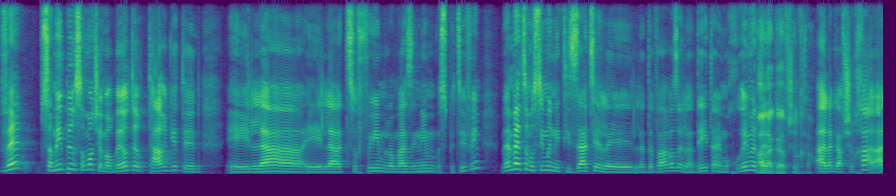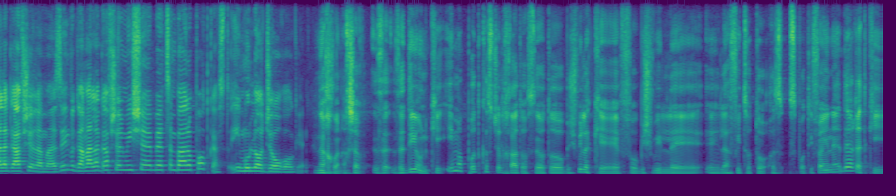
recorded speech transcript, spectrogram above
ושמים פרסומות שהן הרבה יותר targeted אה, לצופים, למאזינים הספציפיים, והם בעצם עושים מוניטיזציה לדבר הזה, לדאטה, הם מוכרים את זה. על הגב שלך. על הגב שלך, על הגב של המאזין, וגם על הגב של מי שבעצם בא לפודקאסט, אם הוא לא ג'ו רוגן. נכון, עכשיו, זה, זה דיון, כי אם הפודקאסט שלך, אתה עושה אותו בשביל הכיף, או בשביל אה, להפיץ אותו, אז ספוטיפיי נהדרת, כי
